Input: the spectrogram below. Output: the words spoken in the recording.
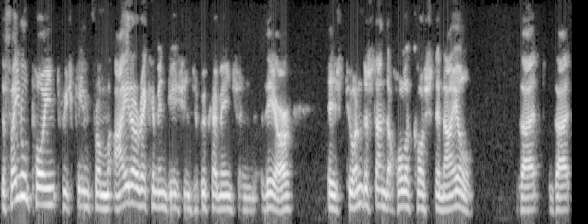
the final point, which came from IHRA recommendations, the book I mentioned there, is to understand that Holocaust denial, that that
